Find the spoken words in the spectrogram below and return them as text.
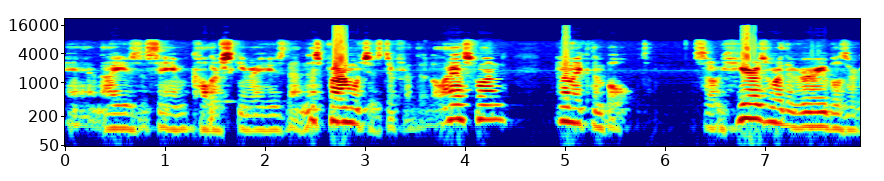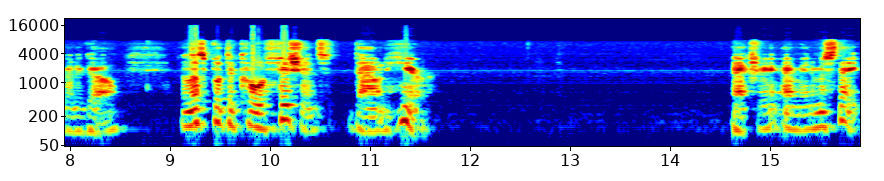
And I use the same color scheme I used on this problem, which is different than the last one. And I'll make them bold. So here's where the variables are going to go. And let's put the coefficients down here. Actually, I made a mistake.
